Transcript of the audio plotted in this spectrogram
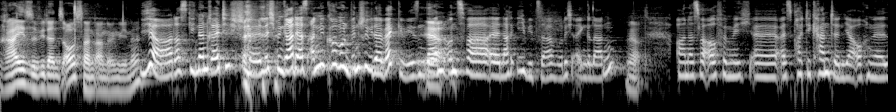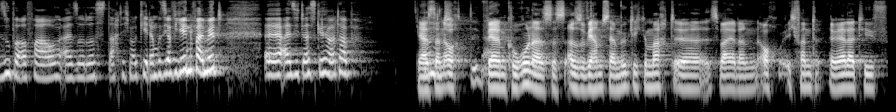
Reise wieder ins Ausland an irgendwie, ne? Ja, das ging dann relativ schnell. Ich bin gerade erst angekommen und bin schon wieder weg gewesen dann Ja. und zwar äh, nach Ibiza wurde ich eingeladen. Ja. Und das war auch für mich äh, als Praktikantin ja auch eine super Erfahrung. Also das dachte ich mir, okay, da muss ich auf jeden Fall mit, äh, als ich das gehört habe. Ja, ist dann auch während Corona, ist das, also wir haben es ja möglich gemacht. Äh, es war ja dann auch, ich fand, relativ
